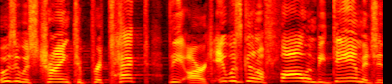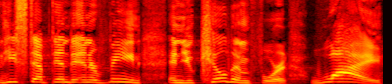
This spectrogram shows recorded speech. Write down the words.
Uzzah was trying to protect the ark. It was going to fall and be damaged, and he stepped in to intervene, and you killed him for it. Why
